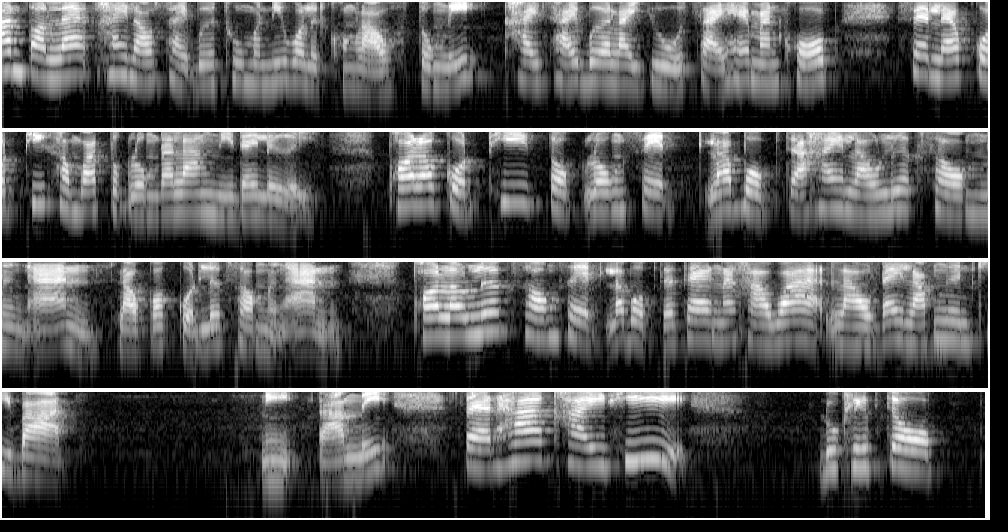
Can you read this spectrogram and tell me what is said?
ขั้นตอนแรกให้เราใส่เบอร์ t ูมันนี่วอลเล็ตของเรา ตรงนี้ใครใช้เบอร์อะไรอยู่ใส่ให้มันครบ เสร็จแล้วกดที่คำว่าตกลงด้านล่างนี้ได้เลย พอเรากดที่ตกลงเสร็จ ระบบจะให้เราเลือกซองหนึ่งอัน เราก็กดเลือกซองหนึ่งอัน พอเราเลือกซองเสร็จ ระบบจะแจ้งนะคะว่าเราได้รับเงินกี่บาท นี่ตามนี้ แต่ถ้าใครที่ดูคลิปจบ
